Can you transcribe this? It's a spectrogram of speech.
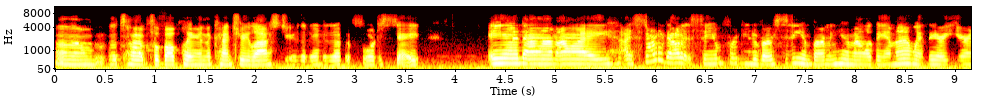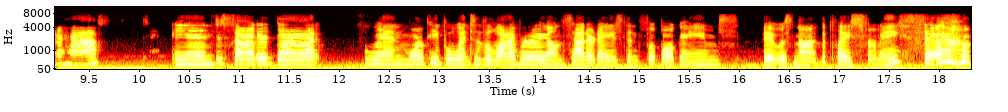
um, the top football player in the country last year that ended up at Florida State. And um, I I started out at Samford University in Birmingham, Alabama. I went there a year and a half, and decided that when more people went to the library on Saturdays than football games, it was not the place for me. So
